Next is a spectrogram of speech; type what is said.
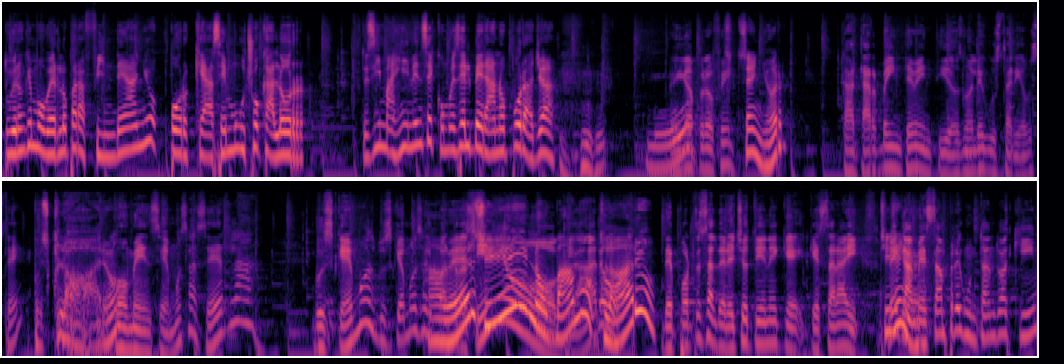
Tuvieron que moverlo para fin de año porque hace mucho calor. Entonces imagínense cómo es el verano por allá. Muy- Venga, profe, Señor, Qatar 2022 ¿no le gustaría a usted? pues claro. Comencemos a hacerla. Busquemos, busquemos el A ver, sí, nos vamos, claro. Deportes al Derecho tiene que, que estar ahí. Sí, Venga, señor. me están preguntando aquí.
